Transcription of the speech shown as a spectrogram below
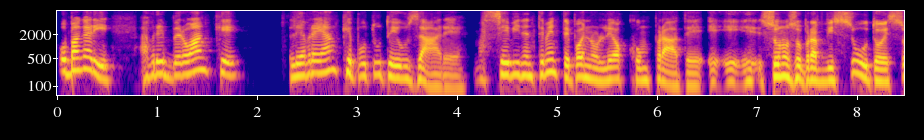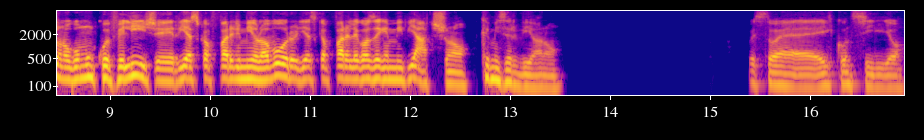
o magari avrebbero anche le avrei anche potute usare, ma se evidentemente poi non le ho comprate e, e, e, sono sopravvissuto e sono comunque felice riesco a fare il mio lavoro, riesco a fare le cose che mi piacciono, che mi servivano? Questo è il consiglio.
